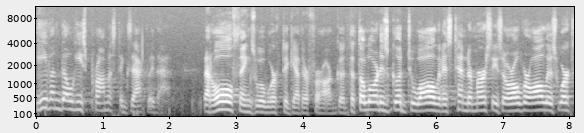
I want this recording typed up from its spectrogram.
even though He's promised exactly that that all things will work together for our good, that the Lord is good to all, and his tender mercies are over all his works,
